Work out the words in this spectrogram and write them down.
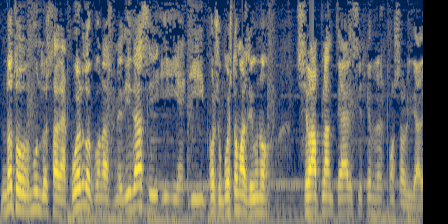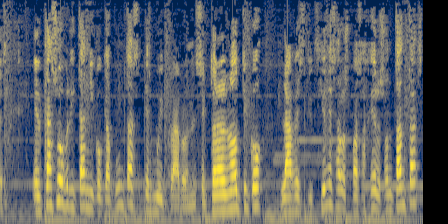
no todo el mundo está de acuerdo con las medidas y, y, y por supuesto más de uno se va a plantear exigir responsabilidades. El caso británico que apuntas es muy claro. En el sector aeronáutico, las restricciones a los pasajeros son tantas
